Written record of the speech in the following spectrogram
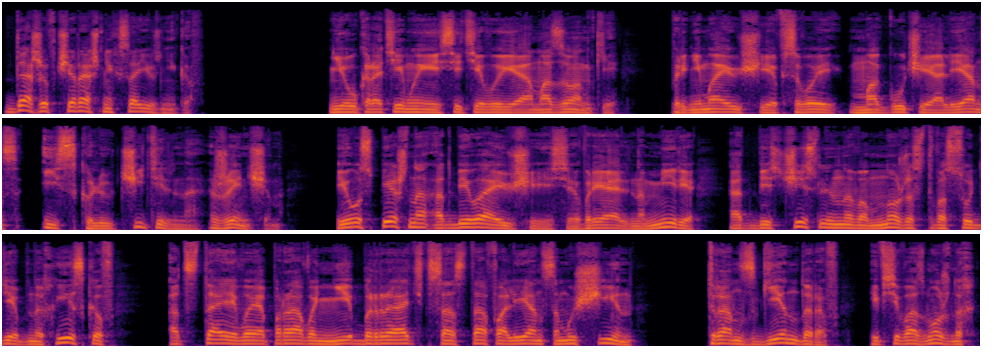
даже вчерашних союзников. Неукротимые сетевые амазонки, принимающие в свой могучий альянс исключительно женщин и успешно отбивающиеся в реальном мире от бесчисленного множества судебных исков отстаивая право не брать в состав Альянса мужчин, трансгендеров и всевозможных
